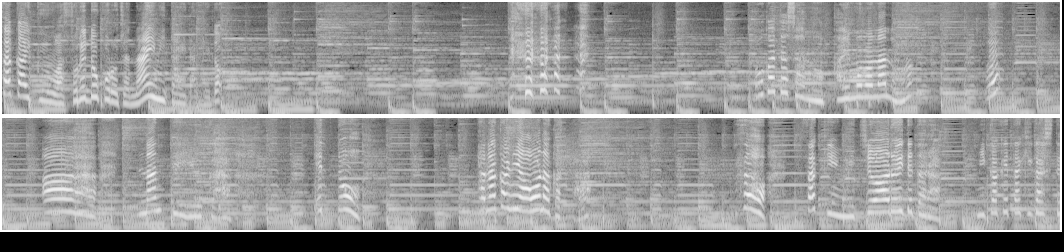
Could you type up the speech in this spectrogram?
酒井くんはそれどころじゃないみたいだけど。尾形さんも買い物なの？ああなんていうか。えっと田中に会わなかった？そうさっき道を歩いてたら見かけた気がして。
